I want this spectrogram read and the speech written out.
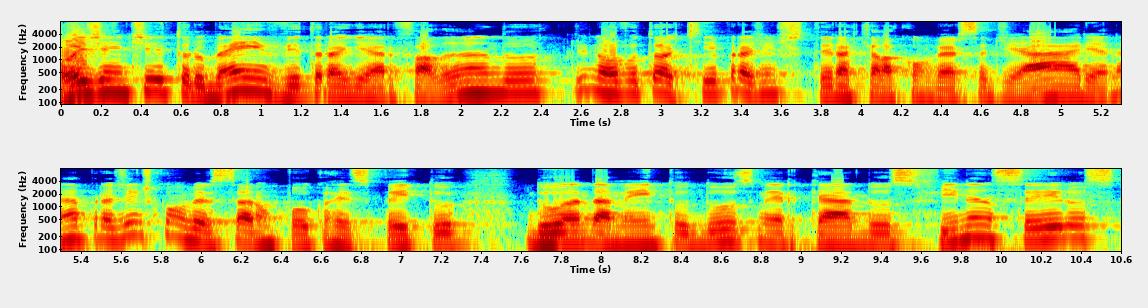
Oi, gente, tudo bem? Vitor Aguiar falando. De novo, estou aqui para a gente ter aquela conversa diária, né? Para a gente conversar um pouco a respeito do andamento dos mercados financeiros.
